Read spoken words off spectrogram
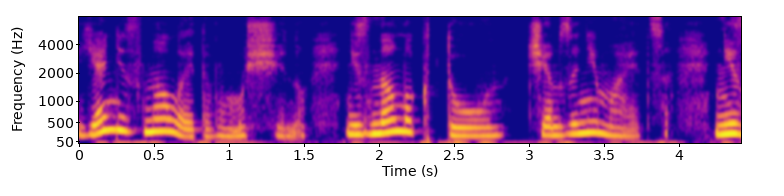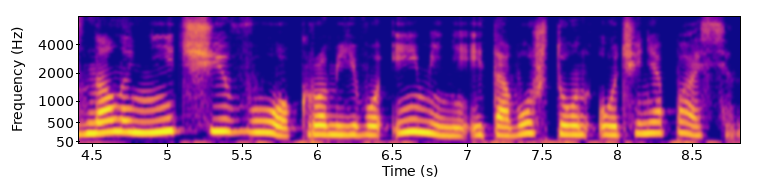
Я не знала этого мужчину, не знала, кто он, чем занимается, не знала ничего, кроме его имени и того, что он очень опасен.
